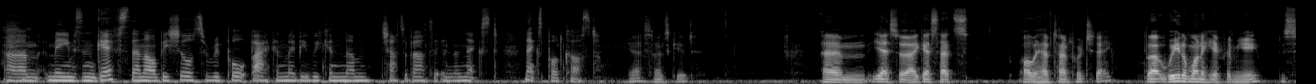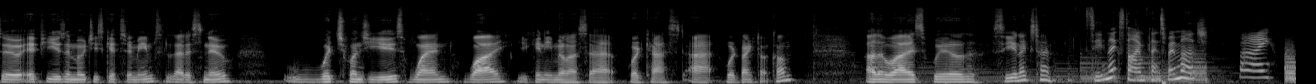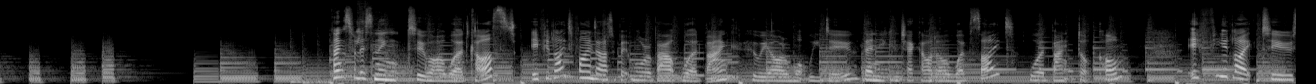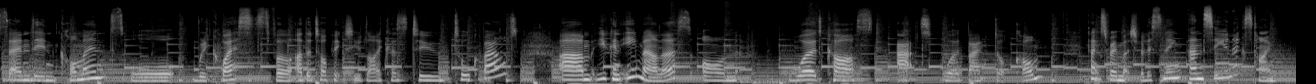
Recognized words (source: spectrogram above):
um, memes, and gifs, then I'll be sure to report back, and maybe we can um, chat about it in the next next podcast. Yeah, sounds good. Um, yeah, so I guess that's all we have time for today. But we don't want to hear from you. So if you use emojis, gifs, or memes, let us know which ones you use, when, why. You can email us at wordcast at wordbank.com. Otherwise, we'll see you next time. See you next time. Thanks very much. Bye. Thanks for listening to our Wordcast. If you'd like to find out a bit more about WordBank, who we are and what we do, then you can check out our website, wordbank.com. If you'd like to send in comments or requests for other topics you'd like us to talk about, um, you can email us on wordcast at wordbank.com. Thanks very much for listening and see you next time.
